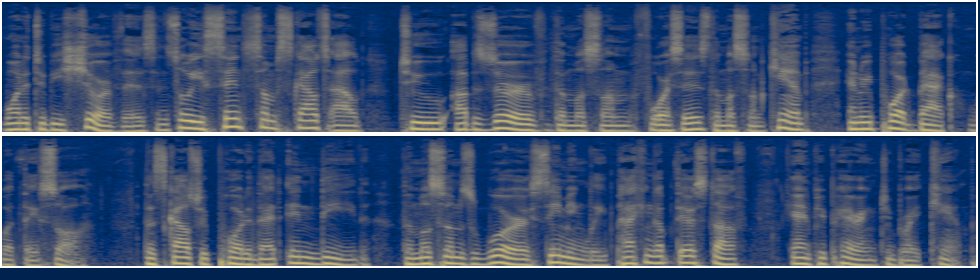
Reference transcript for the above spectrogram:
wanted to be sure of this, and so he sent some scouts out to observe the Muslim forces, the Muslim camp, and report back what they saw. The scouts reported that indeed the Muslims were seemingly packing up their stuff and preparing to break camp.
